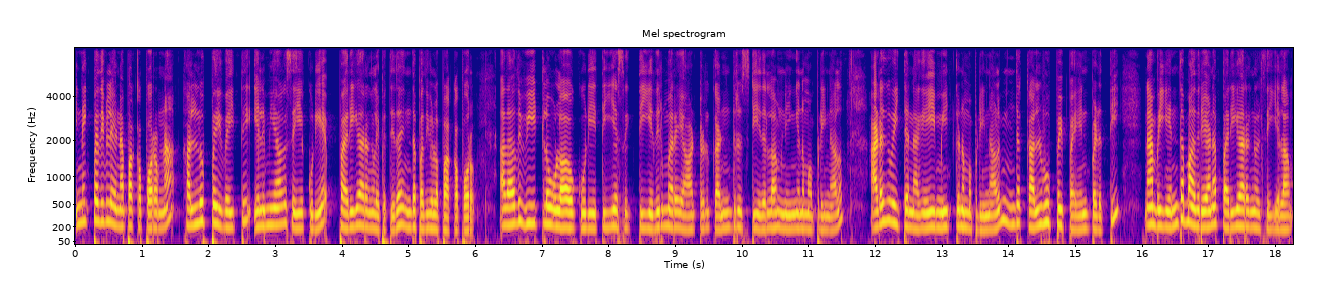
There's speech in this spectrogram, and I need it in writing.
இன்னைக்கு பதிவில் என்ன பார்க்க போகிறோம்னா கல்லுப்பை வைத்து எளிமையாக செய்யக்கூடிய பரிகாரங்களை பற்றி தான் இந்த பதிவில் பார்க்க போகிறோம் அதாவது வீட்டில் உலாவக்கூடிய தீய சக்தி எதிர்மறை ஆற்றல் கண் திருஷ்டி இதெல்லாம் நீங்கணும் அப்படின்னாலும் அடகு வைத்த நகையை மீட்கணும் அப்படின்னாலும் இந்த கல்வுப்பை பயன்படுத்தி நம்ம எந்த மாதிரியான பரிகாரங்கள் செய்யலாம்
